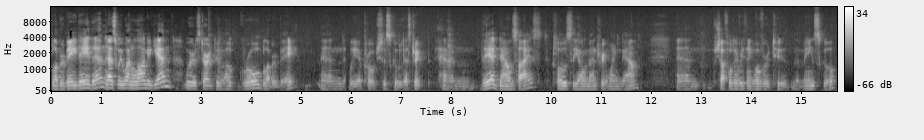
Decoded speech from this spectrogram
Blubber Bay Day then. As we went along again, we were starting to outgrow Blubber Bay, and we approached the school district, and they had downsized, closed the elementary wing down, and shuffled everything over to the main school.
